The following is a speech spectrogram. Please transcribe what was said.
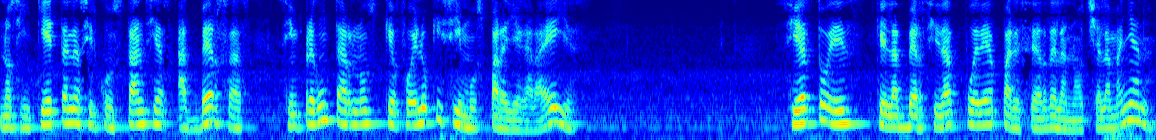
Nos inquietan las circunstancias adversas sin preguntarnos qué fue lo que hicimos para llegar a ellas. Cierto es que la adversidad puede aparecer de la noche a la mañana.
